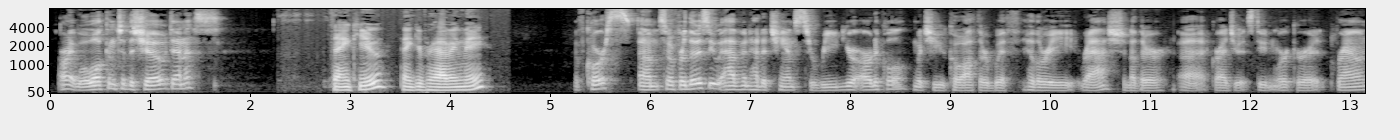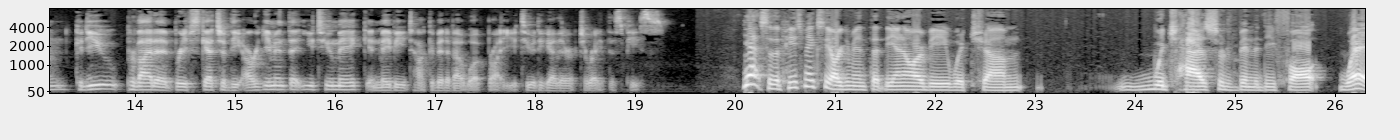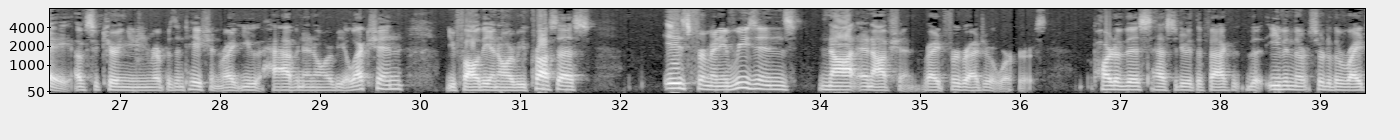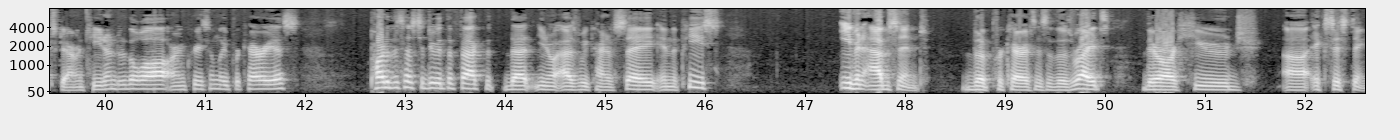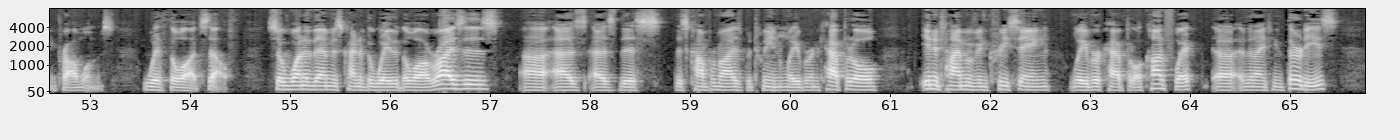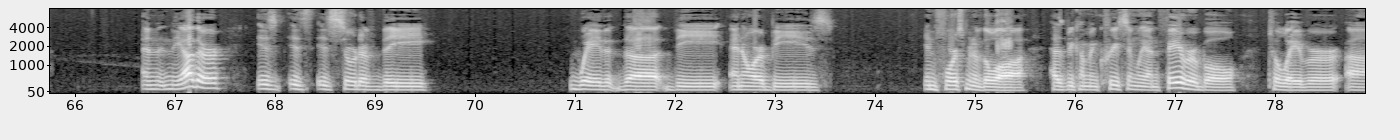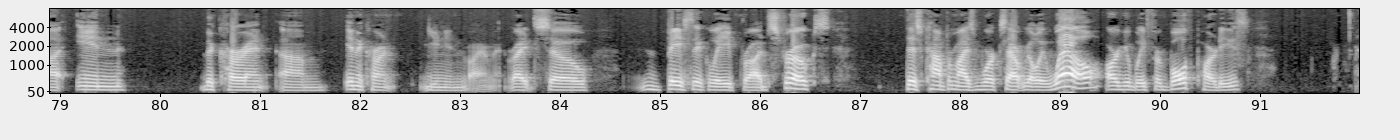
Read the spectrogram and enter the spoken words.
All right, well, welcome to the show, Dennis. Thank you. Thank you for having me. Of course. Um, so, for those who haven't had a chance to read your article, which you co authored with Hilary Rash, another uh, graduate student worker at Brown, could you provide a brief sketch of the argument that you two make and maybe talk a bit about what brought you two together to write this piece? Yeah, so the piece makes the argument that the NLRB, which um, which has sort of been the default way of securing union representation, right? You have an NLRB election, you follow the NLRB process, is for many reasons not an option, right, for graduate workers. Part of this has to do with the fact that even the sort of the rights guaranteed under the law are increasingly precarious. Part of this has to do with the fact that, that you know, as we kind of say in the piece, even absent the precariousness of those rights, there are huge uh, existing problems with the law itself. So one of them is kind of the way that the law arises uh, as as this this compromise between labor and capital in a time of increasing labor capital conflict uh, in the 1930s. And then the other is is is sort of the way that the the NLRB's enforcement of the law has become increasingly unfavorable to labor uh, in the current um, in the current union environment, right? So basically, broad strokes, this compromise works out really well, arguably for both parties,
